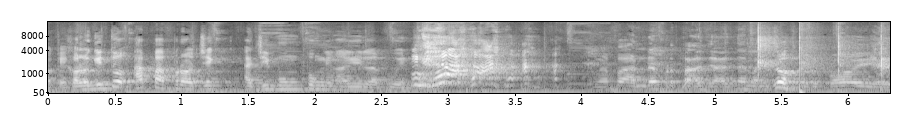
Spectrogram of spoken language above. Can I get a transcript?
Oke, kalau gitu apa project Aji Mumpung yang lagi dilakuin? Kenapa Anda pertanyaannya langsung ke poin?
